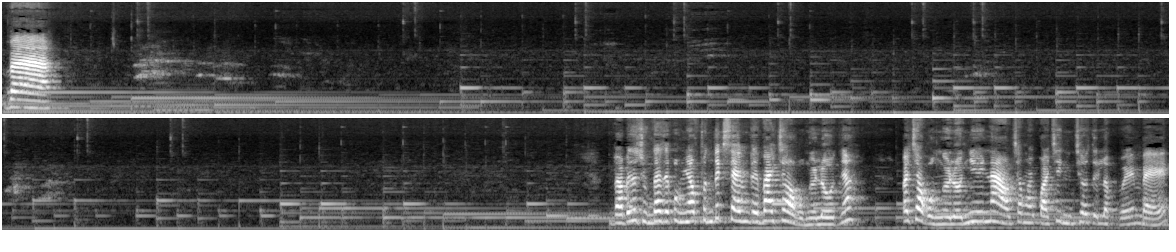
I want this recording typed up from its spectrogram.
Và Và bây giờ chúng ta sẽ cùng nhau phân tích xem cái vai trò của người lột nhé vai trò của người lớn như thế nào trong cái quá trình chơi tự lập với em bé?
